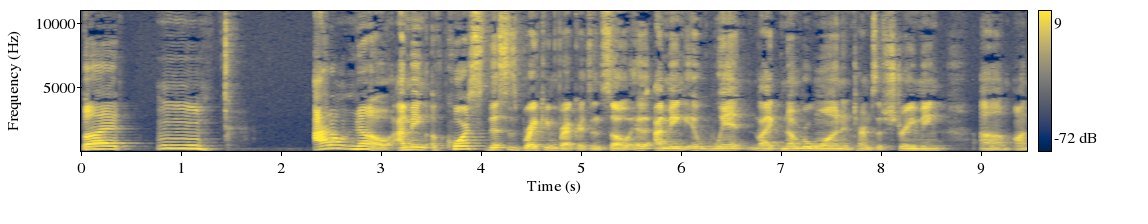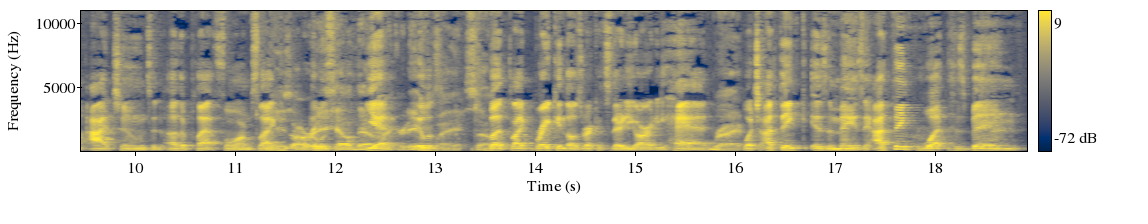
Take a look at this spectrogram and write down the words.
But mm, I don't know. I mean, of course, this is breaking records, and so it, I mean, it went like number one in terms of streaming um, on iTunes and other platforms. Like he's already was, held that yeah, record anyway. It was, so. But like breaking those records that he already had, right. which I think is amazing. I think what has been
